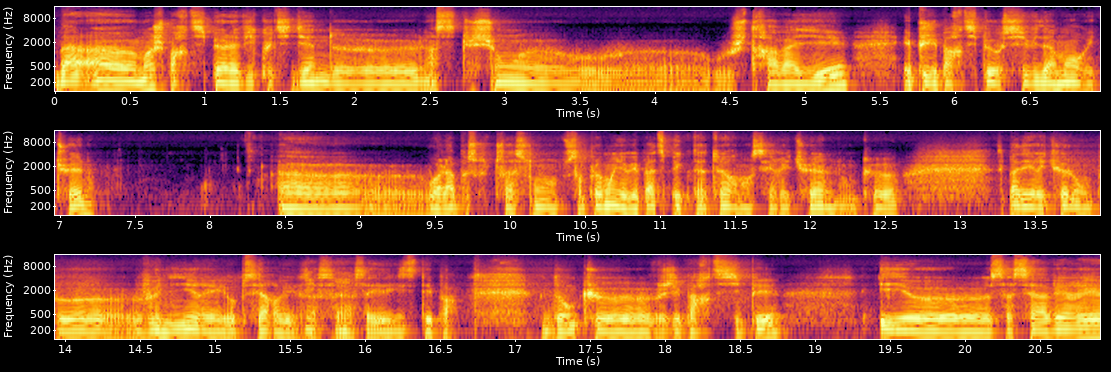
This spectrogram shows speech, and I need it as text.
Bah, euh, moi, je participais à la vie quotidienne de l'institution euh, où, je travaillais, et puis j'ai participé aussi évidemment au rituel. Euh, voilà, parce que de toute façon, tout simplement, il n'y avait pas de spectateurs dans ces rituels, donc euh, c'est pas des rituels où on peut venir et observer, ça, ça, n'existait pas. Donc euh, j'ai participé, et ça s'est avéré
